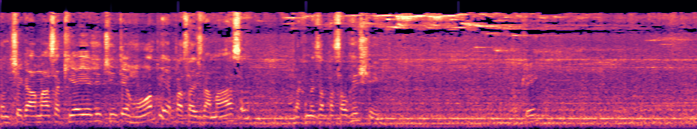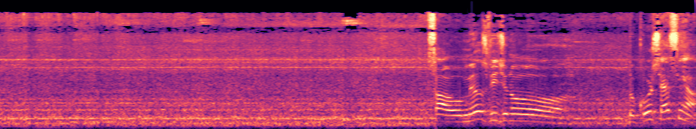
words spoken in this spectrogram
Quando chegar a massa aqui, aí a gente interrompe a passagem da massa para começar a passar o recheio. Ok? Pessoal, os meus vídeos no do curso é assim, ó.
